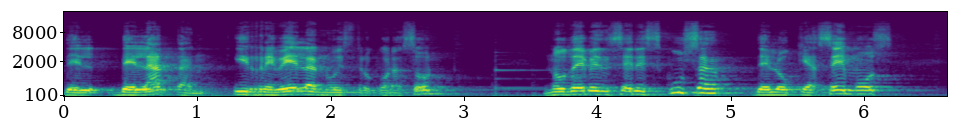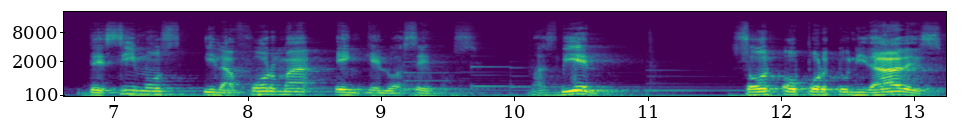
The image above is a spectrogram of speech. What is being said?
delatan y revelan nuestro corazón, no deben ser excusa de lo que hacemos, decimos y la forma en que lo hacemos. Más bien, son oportunidades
